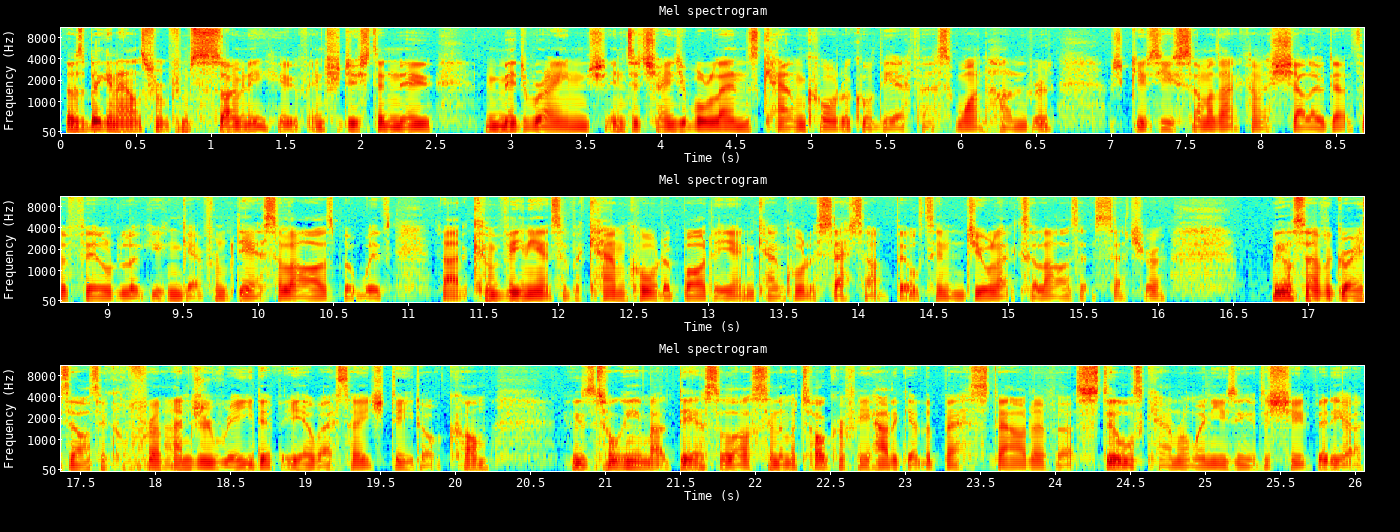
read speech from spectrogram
There was a big announcement from Sony who've introduced a new mid range interchangeable lens camcorder called the FS100, which gives you some of that kind of shallow depth of field look you can get from DSLRs, but with that convenience of a camcorder body and camcorder setup built in dual XLRs, etc. We also have a great article from Andrew Reid of EOSHD.com who's talking about DSLR cinematography, how to get the best out of a stills camera when using it to shoot video.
